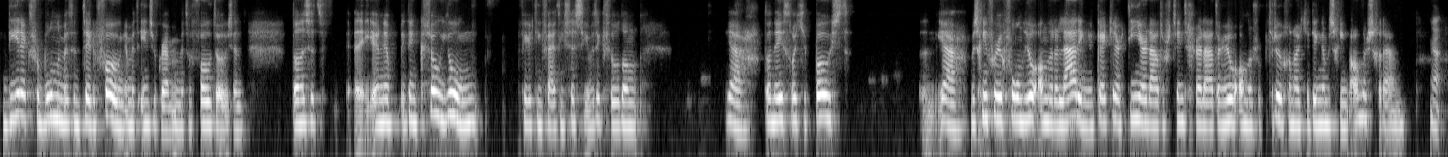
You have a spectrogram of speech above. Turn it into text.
direct verbonden met hun telefoon en met Instagram en met de foto's. En dan is het, eh, en ik denk zo jong, 14, 15, 16, wat ik veel, dan, ja, dan heeft wat je post ja, misschien voor je gevoel een heel andere lading. En kijk je daar tien jaar later of twintig jaar later heel anders op terug. En had je dingen misschien anders gedaan. Ja,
